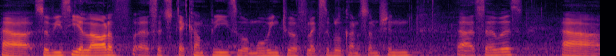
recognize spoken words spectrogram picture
Uh, so we see a lot of uh, such tech companies who are moving to a flexible consumption uh, service. Uh,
